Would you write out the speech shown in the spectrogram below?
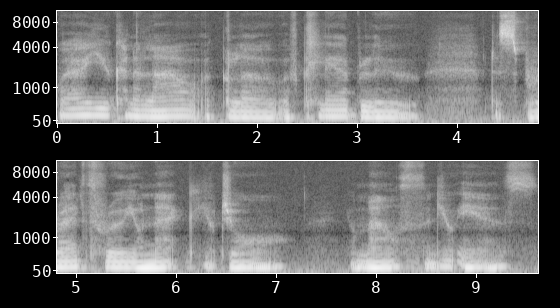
where you can allow a glow of clear blue to spread through your neck, your jaw, your mouth, and your ears.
